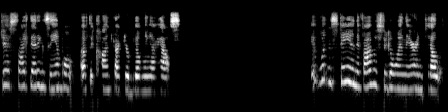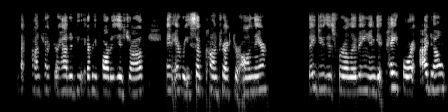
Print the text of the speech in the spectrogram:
Just like that example of the contractor building a house. It wouldn't stand if I was to go in there and tell that contractor how to do every part of his job and every subcontractor on there. They do this for a living and get paid for it. I don't.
